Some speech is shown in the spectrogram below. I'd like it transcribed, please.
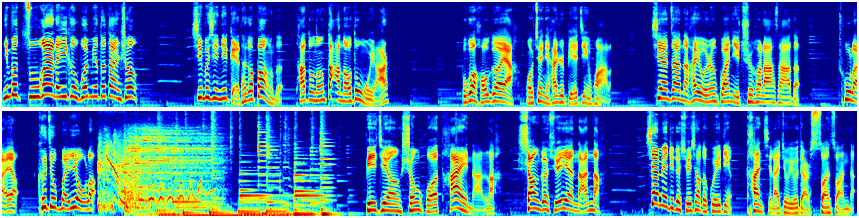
你们阻碍了一个文明的诞生。信不信你给他个棒子，他都能大闹动物园？不过猴哥呀，我劝你还是别进化了。现在呢，还有人管你吃喝拉撒的，出来呀，可就没有了。毕竟生活太难了，上个学也难呐。下面这个学校的规定看起来就有点酸酸的。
